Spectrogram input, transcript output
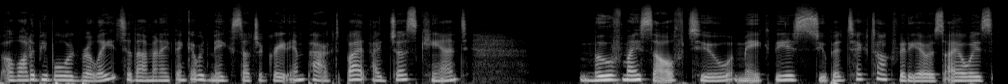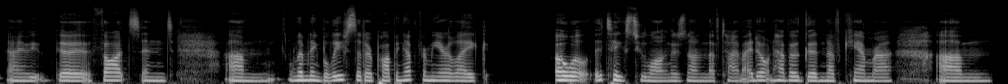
a lot of people would relate to them and I think I would make such a great impact, but I just can't move myself to make these stupid TikTok videos. I always I, the thoughts and um, limiting beliefs that are popping up for me are like, oh well, it takes too long. There's not enough time. I don't have a good enough camera. Um,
